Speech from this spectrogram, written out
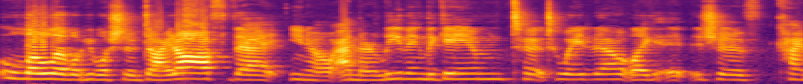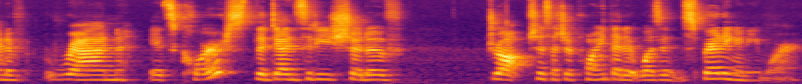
low level people should have died off that you know and they're leaving the game to, to wait it out like it, it should have kind of ran its course the density should have dropped to such a point that it wasn't spreading anymore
